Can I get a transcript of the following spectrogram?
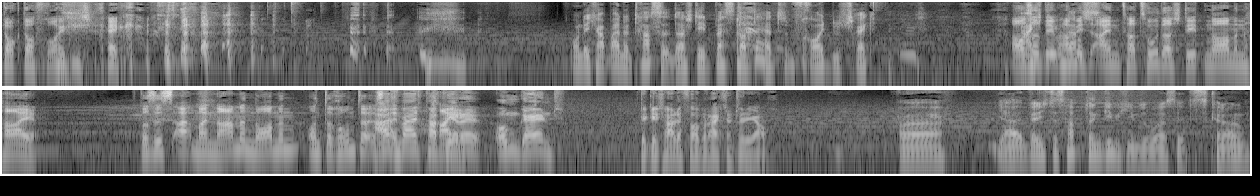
Dr. Freudenschreck. Und ich habe eine Tasse, da steht Bester Dad, Freudenschreck. Außerdem habe ich ein Tattoo, da steht Norman High. Das ist äh, mein Name, Norman, und darunter ist ein Ausweispapiere, umgehend. Digitale Form reicht natürlich auch. Aber ja, wenn ich das hab, dann gebe ich ihm sowas jetzt. Keine Ahnung.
